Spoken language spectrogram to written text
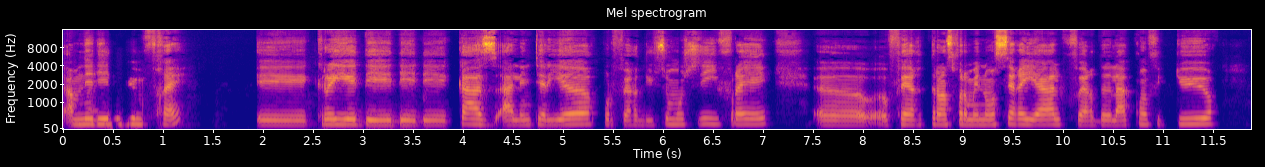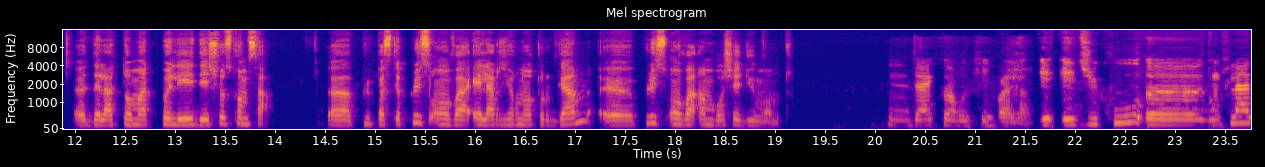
amener des légumes frais et créer des, des, des cases à l'intérieur pour faire du smoothie frais, euh, faire transformer nos céréales, faire de la confiture, euh, de la tomate pelée, des choses comme ça. Euh, plus, parce que plus on va élargir notre gamme, euh, plus on va embaucher du monde. D'accord, ok. Voilà. Et, et du coup, euh, donc là,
